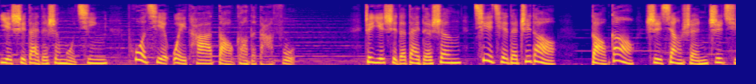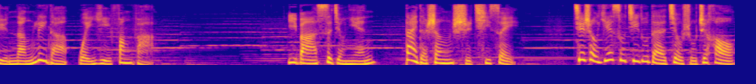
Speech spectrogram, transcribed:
也是戴德生母亲迫切为他祷告的答复。这也使得戴德生切切的知道，祷告是向神支取能力的唯一方法。一八四九年，戴德生十七岁，接受耶稣基督的救赎之后，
